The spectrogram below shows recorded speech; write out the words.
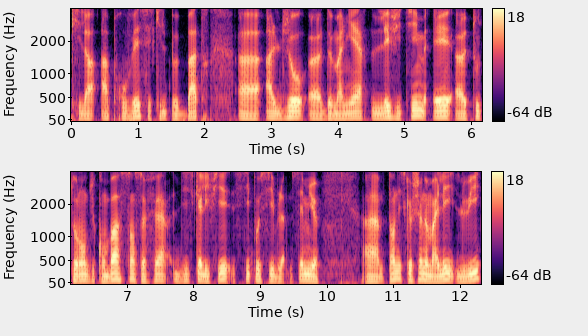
qu'il a à prouver, c'est qu'il peut battre euh, Aljo euh, de manière légitime et euh, tout au long du combat sans se faire disqualifier si possible. C'est mieux. tandis que Sean O'Malley, lui,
